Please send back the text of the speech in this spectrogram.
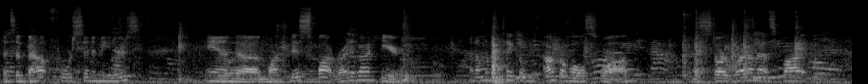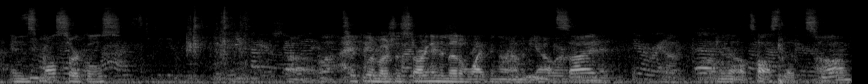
that's about four centimeters, and uh, mark this spot right about here. And I'm going to take an alcohol swab and start right on that spot in small circles, uh, circular motion, starting in the middle, wiping around to the outside. And then I'll toss the swab.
